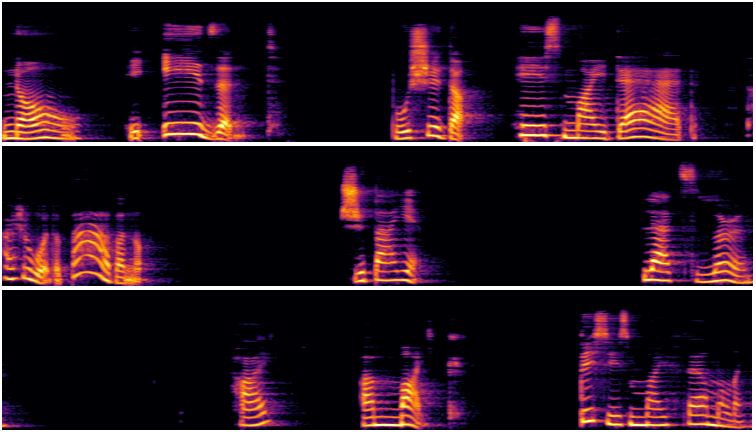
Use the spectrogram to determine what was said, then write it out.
No, he isn't. 不是的，He's my dad. 他是我的爸爸呢。十八页。 Let's learn. Hi, I'm Mike. This is my family.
